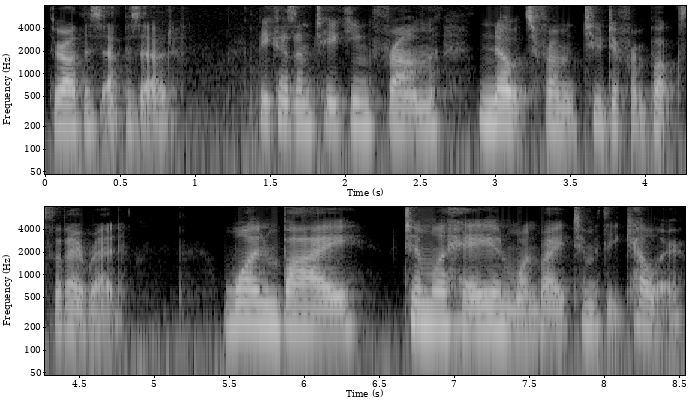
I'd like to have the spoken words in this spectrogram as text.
throughout this episode because I'm taking from notes from two different books that I read one by Tim LaHaye and one by Timothy Keller.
